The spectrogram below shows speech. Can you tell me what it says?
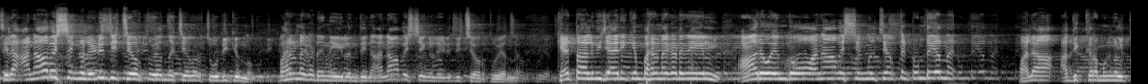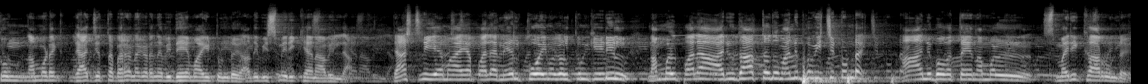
ചില അനാവശ്യങ്ങൾ എഴുതി ചേർത്തു എന്ന് ചിലർ ചോദിക്കുന്നു. ഭരണഘടനയിൽ എന്തിന് അനാവശ്യങ്ങൾ എഴുതി ചേർത്തു എന്ന്. കേട്ടാൽ വിചാരിക്കും ഭരണഘടനയിൽ ആരോ എന്തോ അനാവശ്യങ്ങൾ ചേർത്തിട്ടുണ്ട് എന്ന്. പല അതിക്രമങ്ങൾക്കും നമ്മുടെ രാജ്യത്തെ ഭരണഘടന വിധേയമായിട്ടുണ്ട്. അത് വിസ്മരിക്കാനാവില്ല. രാഷ്ട്രീയമായ പല മേൽക്കോയ്മകൾക്കും കീഴിൽ നമ്മൾ പല അരുതാത്തതും അനുഭവിച്ചിട്ടുണ്ട്. ആ അനുഭവത്തെ നമ്മൾ സ്മരിക്കാറുണ്ട്.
